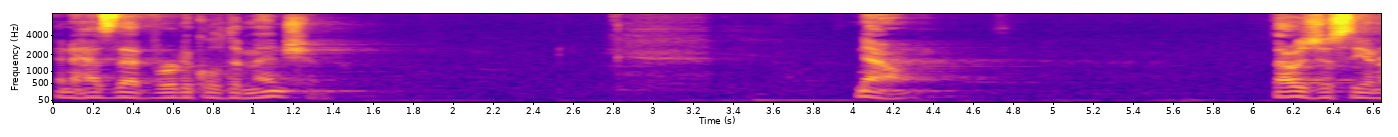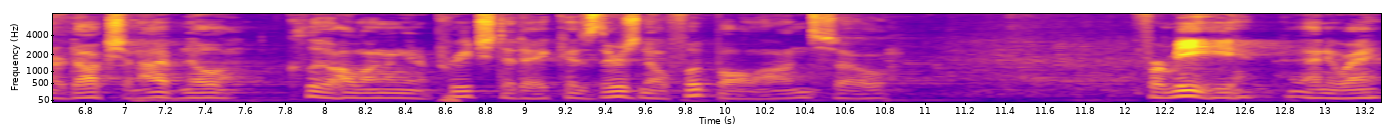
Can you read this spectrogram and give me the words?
and it has that vertical dimension. Now, that was just the introduction. I have no clue how long I'm going to preach today because there's no football on, so for me, anyway.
